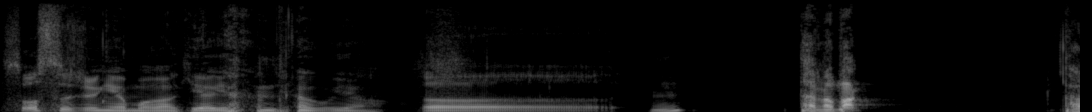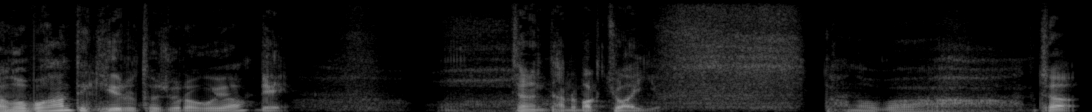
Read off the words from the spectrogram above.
소스 중에 뭐가 기억이 남냐고요? 빠. 어, 응? 단호박. 단호박한테 기회를 더 주라고요? 저는 단호박 좋아해요. 단호박. 자,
